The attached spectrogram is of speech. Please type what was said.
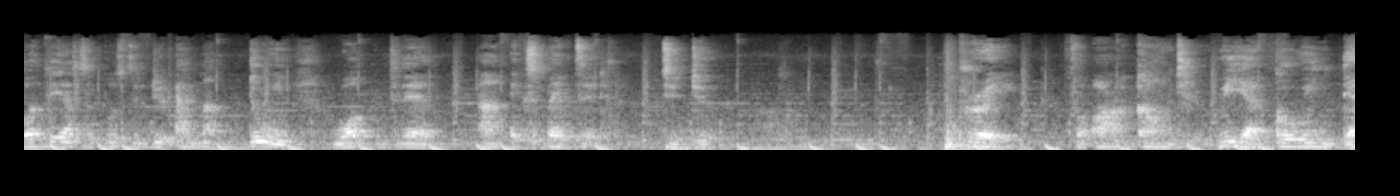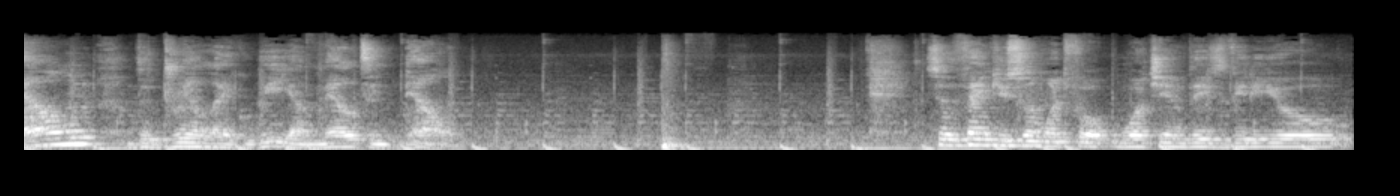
what they are supposed to do are not doing what they are expected to do? Pray for our country. We are going down the drain like we are melting down. So thank you so much for watching this video.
